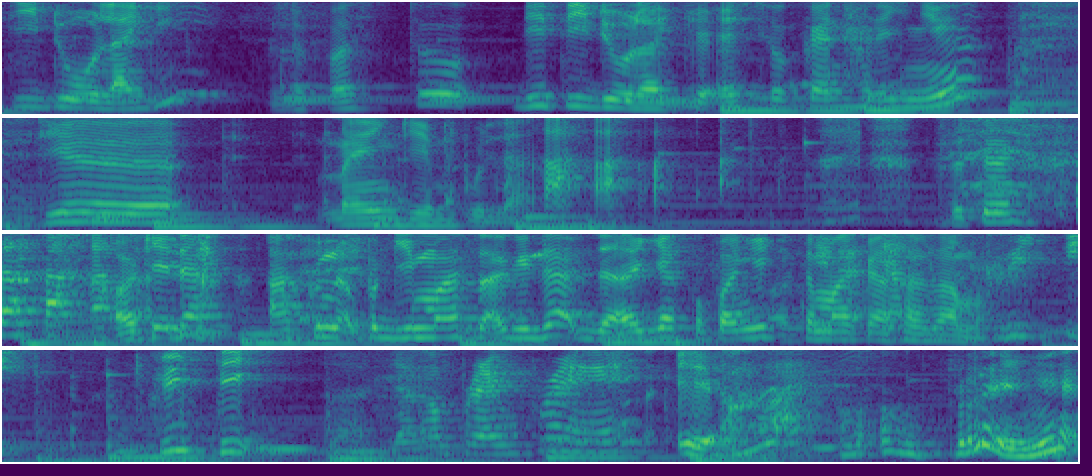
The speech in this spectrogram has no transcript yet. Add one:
tidur lagi Lepas tu Dia tidur lagi keesokan harinya dia main game pula. Betul? Okey dah, aku nak pergi masak kejap. Sekejap lagi aku panggil kita Okey, makan sama-sama. Kritik Kritik. Ha, Jangan prank-prank eh Eh, ah, oh, prank eh?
